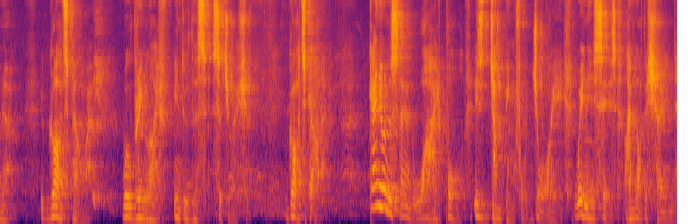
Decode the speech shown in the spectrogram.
no. God's power will bring life into this situation. God's power. Can you understand why Paul is jumping for joy when he says, I'm not ashamed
